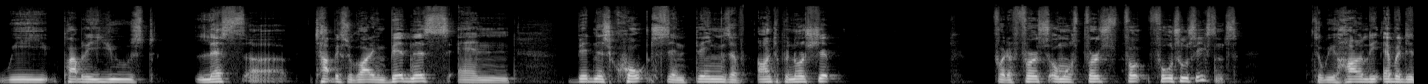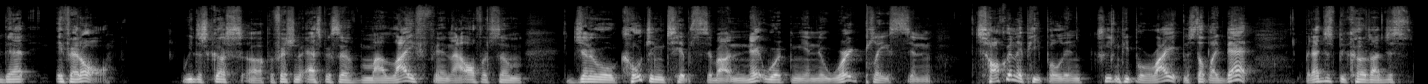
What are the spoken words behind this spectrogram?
we probably used less uh, topics regarding business and business quotes and things of entrepreneurship for the first almost first full two seasons. So we hardly ever did that, if at all. We discuss uh, professional aspects of my life, and I offer some general coaching tips about networking in the workplace and talking to people and treating people right and stuff like that. But that's just because I just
